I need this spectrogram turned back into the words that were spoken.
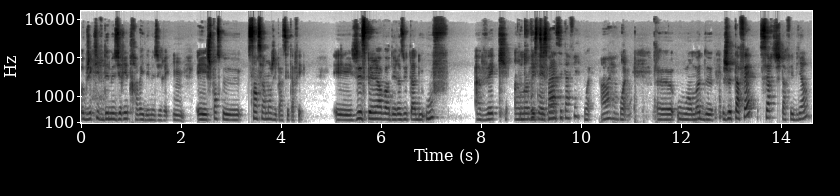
objectif démesuré, travail démesuré. Mm. Et je pense que sincèrement, j'ai pas assez taffé. Et j'espérais avoir des résultats de ouf avec un trouvé que investissement pas assez taffé? Ouais. Ah ouais, ok. Ouais. euh, ou en mode de, je taffais, certes, je taffais bien,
